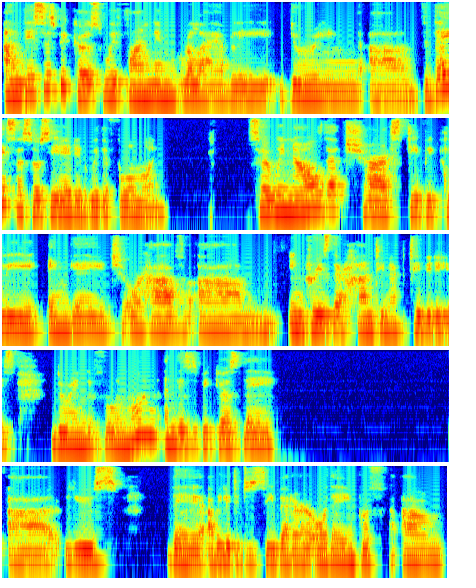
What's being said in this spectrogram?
And this is because we find them reliably during uh, the days associated with the full moon. So we know that sharks typically engage or have um, increased their hunting activities during the full moon, and this is because they uh, use the ability to see better, or they improve. Um,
